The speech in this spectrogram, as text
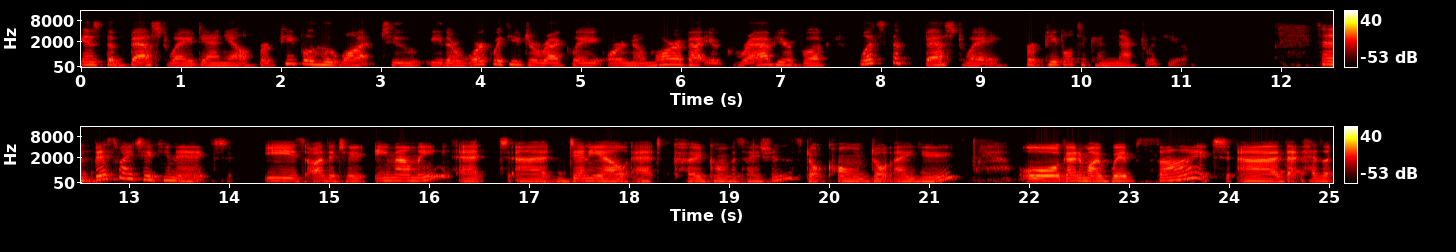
is the best way, Danielle, for people who want to either work with you directly or know more about you, grab your book? What's the best way for people to connect with you? So, the best way to connect is either to email me at uh, danielle at codeconversations.com.au or go to my website uh, that has a,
